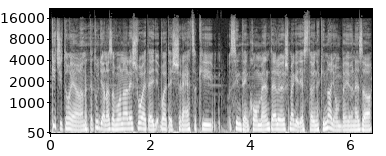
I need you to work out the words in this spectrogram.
Kicsit olyan, tehát ugyanaz a vonal, és volt egy, volt egy srác, aki szintén kommentelő, és megjegyezte, hogy neki nagyon bejön ez a,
